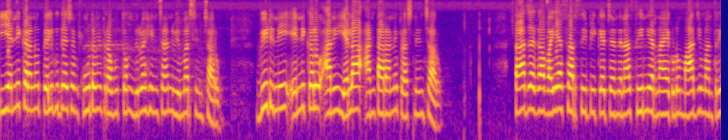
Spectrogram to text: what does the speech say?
ఈ ఎన్నికలను తెలుగుదేశం కూటమి ప్రభుత్వం నిర్వహించాలని విమర్శించారు. వీటిని ఎన్నికలు అని ఎలా అంటారని ప్రశ్నించారు. తాజాగా వైఎస్ఆర్సీపీకే చెందిన సీనియర్ నాయకుడు మాజీ మంత్రి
